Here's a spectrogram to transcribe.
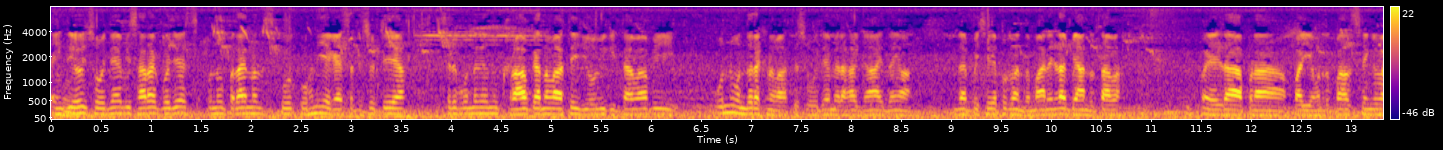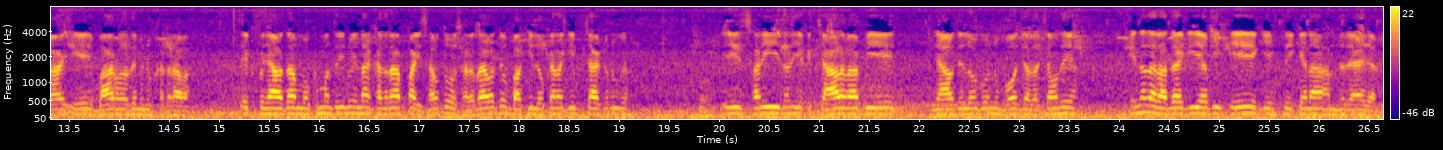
ਅਸੀਂ ਤੇ ਇਹੋ ਸੋਚਦੇ ਆ ਵੀ ਸਾਰਾ ਕੁਝ ਉਹਨੂੰ ਪਤਾ ਇਹਨਾਂ ਦਾ ਕੋਈ ਕੁਝ ਨਹੀਂ ਹੈਗਾ ਸੱਚੇ ਸੁੱਚੇ ਆ। ਸਿਰਫ ਉਹਨਾਂ ਨੇ ਉਹਨੂੰ ਖਰਾਬ ਕਰਨ ਵਾਸਤੇ ਜੋ ਵੀ ਕੀਤਾ ਵਾ ਵੀ ਉਹਨੂੰ ਅੰਦਰ ਰੱਖਣ ਵਾਸਤੇ ਸੋਚਦੇ ਆ, ਮੇਰਾ ਹਾ ਗਾਂ ਇਦਾਂ ਆ। ਜਿੱਦਾਂ ਪਿੱਛੇ ਭਗਵੰਤ ਮਾਨ ਨੇ ਜਿਹੜਾ ਬਿਆਨ ਦਿੱਤਾ ਵਾ ਜਿਹੜਾ ਆਪਣਾ ਭਾਈ ਅਮਰਪਾਲ ਸਿੰਘ ਵਾ, ਇਹ ਬਾਹਰ ਆਉਂਦਾ ਤੇ ਮੈਨੂੰ ਖਤਰਾ ਵਾ। ਇੱਕ ਪੰਜਾਬ ਦਾ ਮੁੱਖ ਮੰਤਰੀ ਨੂੰ ਇੰਨਾ ਖਤਰਾ ਭਾਈ ਸਾਹਿਬ ਤੋਂ ਹੋ ਸਕਦਾ ਵਾ ਤੇ ਉਹ ਬਾਕੀ ਲੋਕਾਂ ਦਾ ਕੀ ਬਚਾਅ ਕਰੂਗਾ? ਇਹ ਸਾਰੀ ਇਹਨਾਂ ਦੀ ਇੱਕ ਚਾਲ ਵਾ ਵੀ ਇਹ ਪੰਜਾਬ ਦੇ ਲੋਕ ਉਹਨੂੰ ਬਹੁਤ ਜ਼ਿਆਦਾ ਚਾਹੁੰਦੇ ਆ। ਇਹਨਾਂ ਦਾ ਇਰਾਦਾ ਕੀ ਆ ਵੀ ਇਹ ਕਿਸ ਤਰੀਕੇ ਨਾਲ ਅੰਦਰ ਰਹਿ ਜਾਵੇ,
